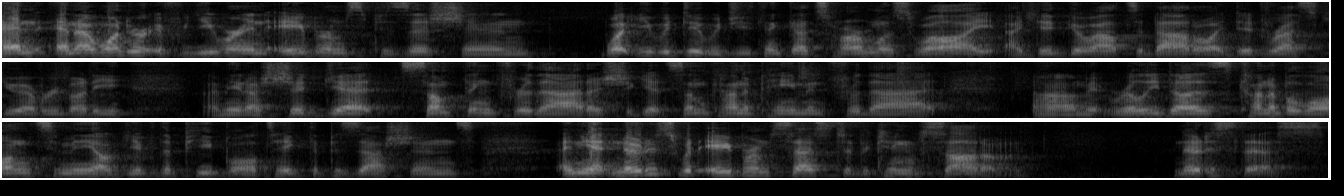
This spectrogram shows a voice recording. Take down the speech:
And, and I wonder if you were in Abram's position, what you would do. Would you think that's harmless? Well, I, I did go out to battle, I did rescue everybody. I mean, I should get something for that, I should get some kind of payment for that. Um, it really does kind of belong to me. I'll give the people, I'll take the possessions. And yet, notice what Abram says to the king of Sodom. Notice this.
